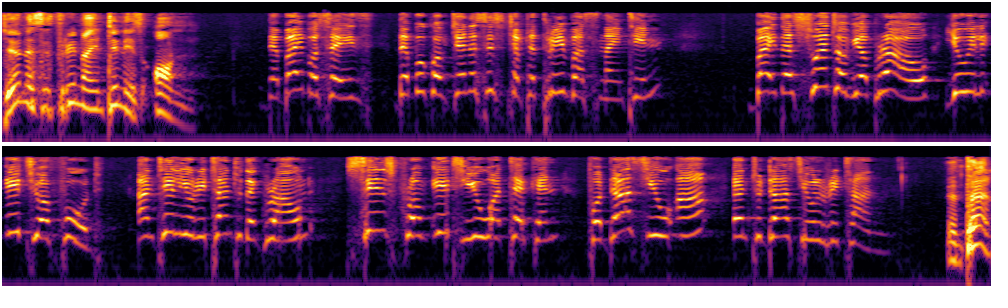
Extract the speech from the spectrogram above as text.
Genesis 3:19 is on. The Bible says, the book of Genesis, chapter 3, verse 19 By the sweat of your brow you will eat your food until you return to the ground, since from it you were taken, for dust you are, and to dust you will return. And then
